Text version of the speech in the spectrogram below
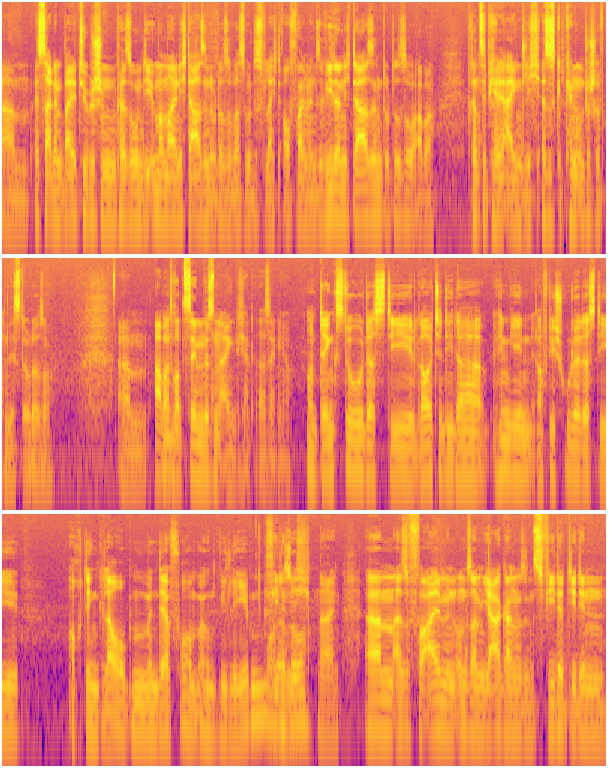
Ähm, es sei denn, bei typischen Personen, die immer mal nicht da sind oder sowas, würde es vielleicht auffallen, wenn sie wieder nicht da sind oder so, aber prinzipiell eigentlich, also es gibt keine Unterschriftenliste oder so. Ähm, aber Und- trotzdem müssen eigentlich alle da sein, ja. Und denkst du, dass die Leute, die da hingehen auf die Schule, dass die auch den Glauben in der Form irgendwie leben Viele oder so? nicht, nein. Ähm, also vor allem in unserem Jahrgang sind es viele, die den,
